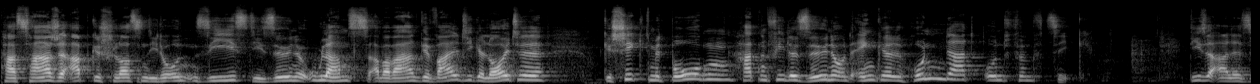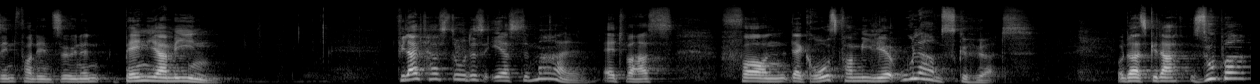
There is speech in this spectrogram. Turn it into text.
Passage abgeschlossen, die du unten siehst. Die Söhne Ulams aber waren gewaltige Leute, geschickt mit Bogen, hatten viele Söhne und Enkel, 150. Diese alle sind von den Söhnen Benjamin. Vielleicht hast du das erste Mal etwas von der Großfamilie Ulams gehört. Und du hast gedacht, super,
